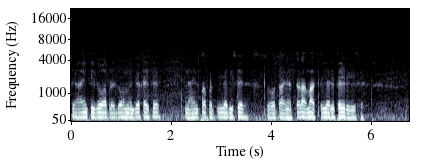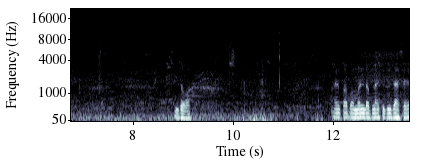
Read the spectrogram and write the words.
તે અહીંથી જો આપણે ડોમે દેખાય છે, અને અહીં પર તૈયારી છે, તો ત્યાં અહીંયા તળામાં તૈયારી થઈ રહી છે. જોવા અહીં પાપા મંડપ નાખી દીધા છે.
